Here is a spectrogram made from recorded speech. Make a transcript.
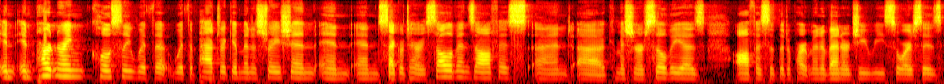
in, in partnering closely with the, with the Patrick administration and, and Secretary Sullivan's office and uh, Commissioner Sylvia's office at the Department of Energy Resources,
